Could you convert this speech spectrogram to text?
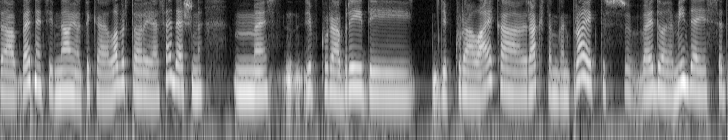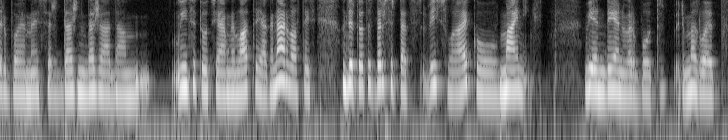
tā pētniecība nav jau tikai laboratorijā sēdēšana, Mēs jebkurā brīdī, jebkurā laikā rakstam gan projektus, veidojam idejas, sadarbojamies ar dažnu dažādām institūcijām, gan Latvijā, gan ārvalstīs. Līdz ar to tas darbs ir tāds visu laiku mainīgs. Vienu dienu varbūt ir mazliet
